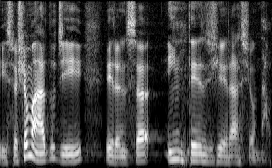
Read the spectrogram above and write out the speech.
Isso é chamado de herança intergeracional.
